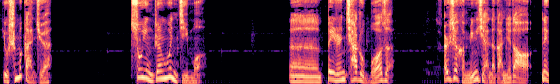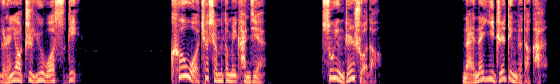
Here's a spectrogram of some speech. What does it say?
有什么感觉？”苏应真问寂寞：“嗯，被人掐住脖子。”而且很明显的感觉到那个人要置于我死地，可我却什么都没看见。”苏应真说道。奶奶一直盯着他看。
